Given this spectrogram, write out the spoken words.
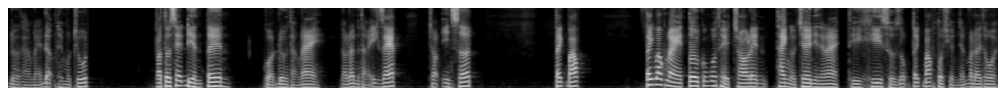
đường thẳng này đậm thêm một chút. Và tôi sẽ điền tên của đường thẳng này, đó là đường thẳng XZ. Chọn Insert, Text box. Text box này tôi cũng có thể cho lên thanh ở trên như thế này. Thì khi sử dụng text box tôi chỉ cần nhấn vào đây thôi.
